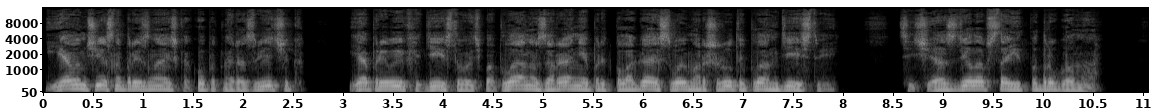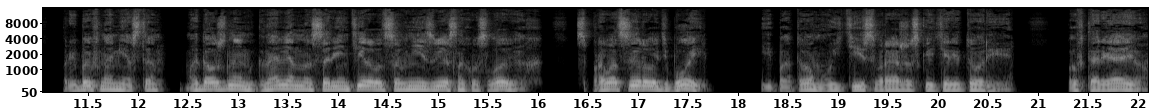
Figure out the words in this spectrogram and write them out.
Я вам честно признаюсь, как опытный разведчик, я привык действовать по плану, заранее предполагая свой маршрут и план действий. Сейчас дело обстоит по-другому. Прибыв на место, мы должны мгновенно сориентироваться в неизвестных условиях, спровоцировать бой и потом уйти с вражеской территории. Повторяю,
